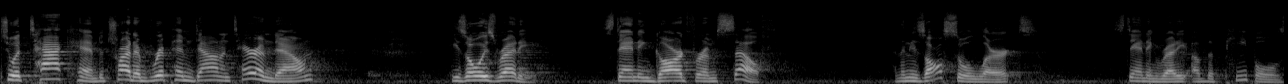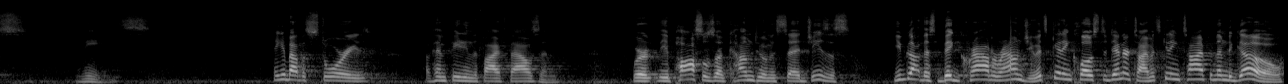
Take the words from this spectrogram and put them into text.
to attack him, to try to rip him down and tear him down. He's always ready, standing guard for himself and then he's also alert, standing ready of the people's needs. Think about the stories of him feeding the 5,000, where the apostles have come to him and said, Jesus, you've got this big crowd around you. It's getting close to dinner time. It's getting time for them to go.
